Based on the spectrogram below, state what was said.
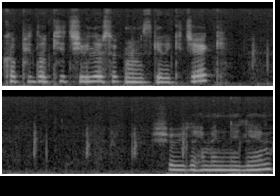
kapıdaki çivileri sökmemiz gerekecek. Şöyle hemen inelim.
